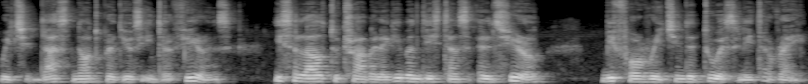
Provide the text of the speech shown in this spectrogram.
which does not produce interference, is allowed to travel a given distance L0 before reaching the two-slit array.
